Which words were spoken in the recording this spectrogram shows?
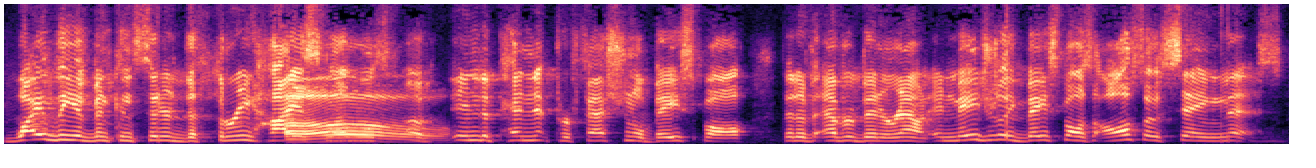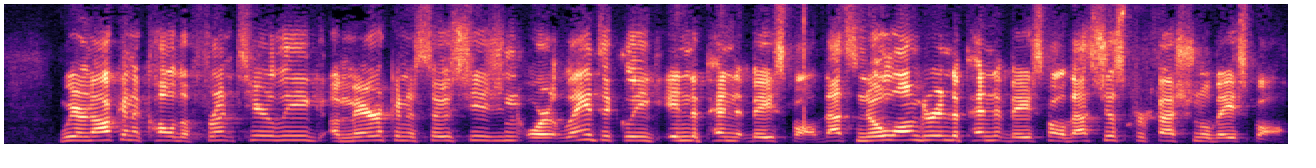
widely have been considered the three highest oh. levels of oh. independent professional baseball that have ever been around. And Major League Baseball is also saying this. We are not going to call the Frontier League, American Association, or Atlantic League independent baseball. That's no longer independent baseball. That's just professional baseball.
